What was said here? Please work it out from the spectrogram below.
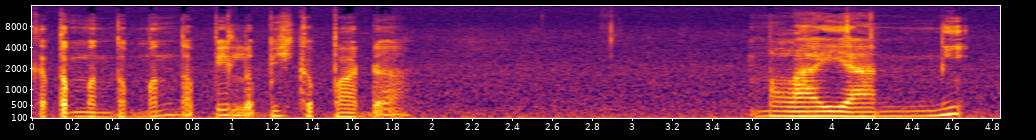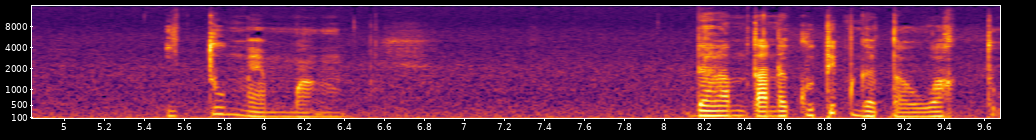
ke teman-teman tapi lebih kepada melayani itu memang dalam tanda kutip nggak tahu waktu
